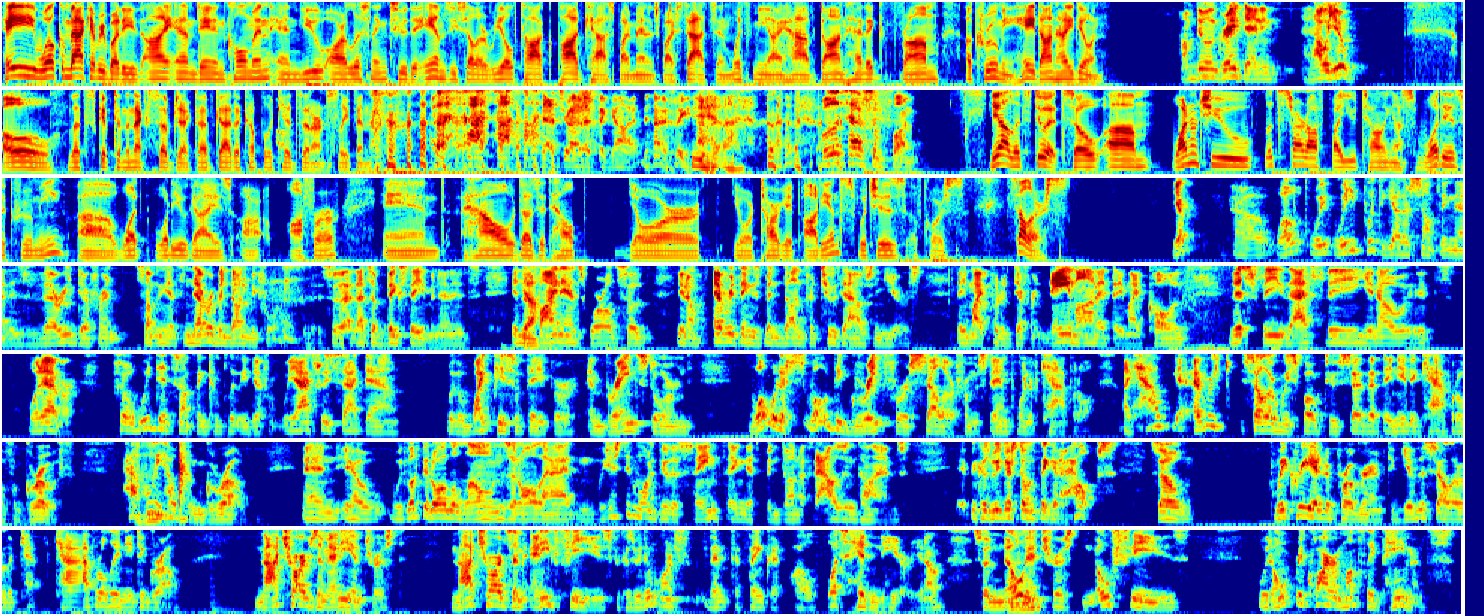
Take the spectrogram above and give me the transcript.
Hey, welcome back, everybody. I am Danon Coleman, and you are listening to the AMZ Seller Real Talk podcast by Managed by Stats. And with me, I have Don Henig from Accrueme. Hey, Don, how you doing? I'm doing great, Danny. How are you? Oh, let's skip to the next subject. I've got a couple of oh. kids that aren't sleeping. That's right. I forgot. I forgot. Yeah. well, let's have some fun. Yeah, let's do it. So, um, why don't you let's start off by you telling us what is Accrueme, uh, what what do you guys are, uh, offer, and how does it help your your target audience, which is of course sellers. Yep. Uh, well, we, we put together something that is very different, something that's never been done before. So that, that's a big statement, and it's in the yeah. finance world. So you know everything's been done for two thousand years. They might put a different name on it. They might call it this fee, that fee. You know, it's whatever. So we did something completely different. We actually sat down with a white piece of paper and brainstormed what would a, what would be great for a seller from a standpoint of capital. Like how every seller we spoke to said that they needed capital for growth. How can we mm-hmm. help them grow? And you know, we looked at all the loans and all that, and we just didn't want to do the same thing that's been done a thousand times because we just don't think it helps. So we created a program to give the seller the ca- capital they need to grow, not charge them any interest, not charge them any fees because we didn't want them to think that, well, what's hidden here, you know? So no mm-hmm. interest, no fees. We don't require monthly payments.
